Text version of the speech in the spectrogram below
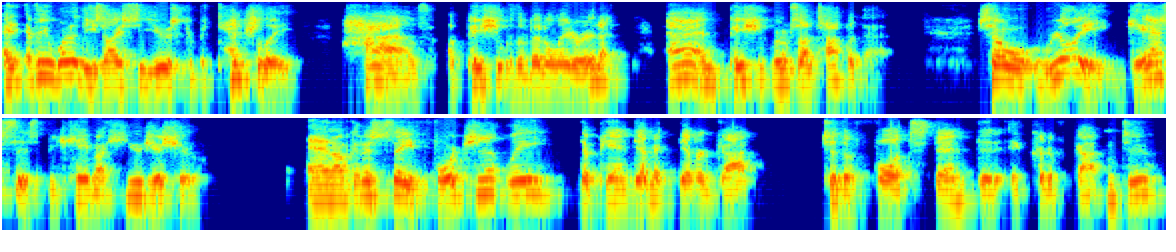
And every one of these ICUs could potentially have a patient with a ventilator in it and patient rooms on top of that. So, really, gases became a huge issue. And I'm going to say, fortunately, the pandemic never got to the full extent that it could have gotten to.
